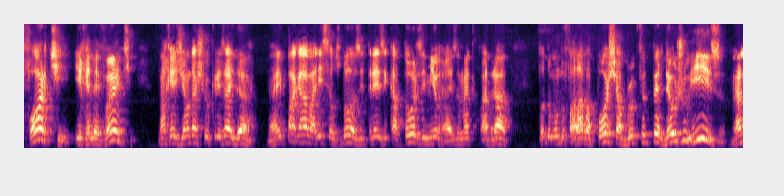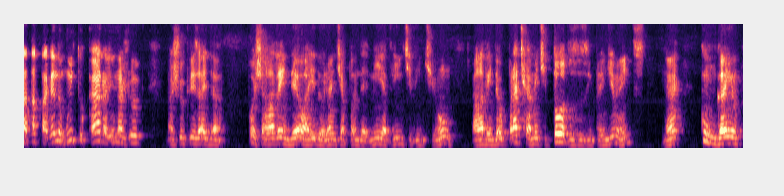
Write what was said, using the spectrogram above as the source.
forte e relevante na região da Chucre Zaidan, né? e pagava ali seus 12, 13, 14 mil reais o metro quadrado. Todo mundo falava, poxa, a Brookfield perdeu o juízo, né? ela está pagando muito caro ali na, Ju, na Chucre Zaidan. Poxa, ela vendeu aí durante a pandemia 2021, ela vendeu praticamente todos os empreendimentos, né? com um ganho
